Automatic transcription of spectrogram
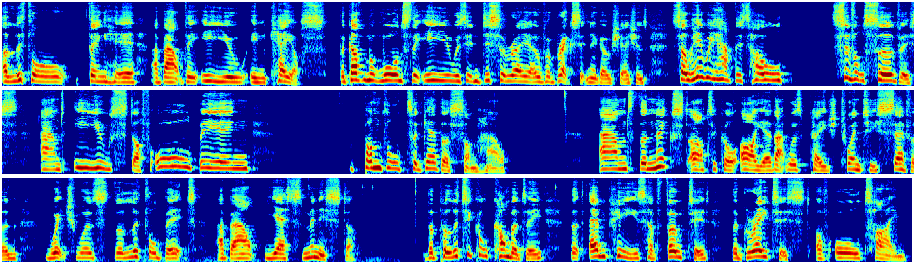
a little thing here about the EU in chaos. The government warns the EU is in disarray over Brexit negotiations. So here we have this whole civil service and EU stuff all being bundled together somehow. And the next article, ah, oh yeah, that was page 27, which was the little bit about Yes Minister. The political comedy that MPs have voted the greatest of all time.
